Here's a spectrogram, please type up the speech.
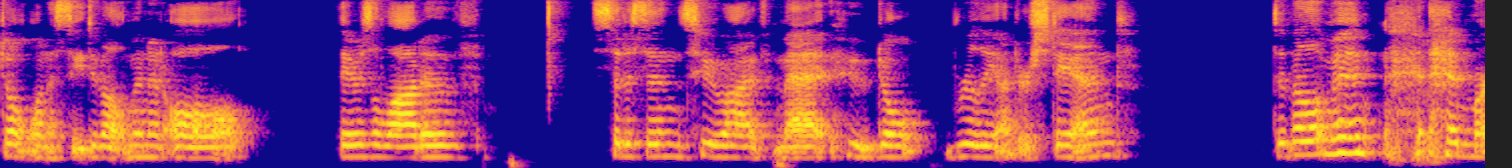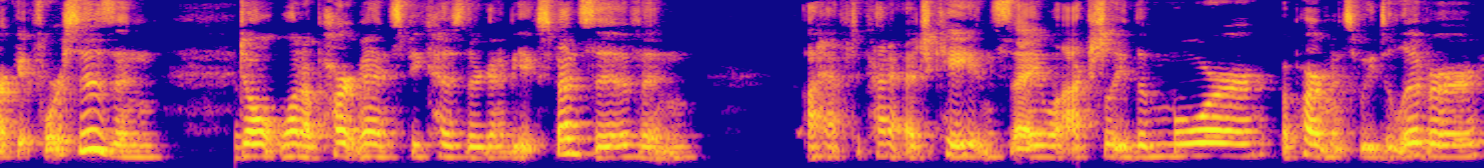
don't want to see development at all. There's a lot of citizens who I've met who don't really understand development and market forces and don't want apartments because they're going to be expensive and I have to kind of educate and say, well, actually, the more apartments we deliver,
